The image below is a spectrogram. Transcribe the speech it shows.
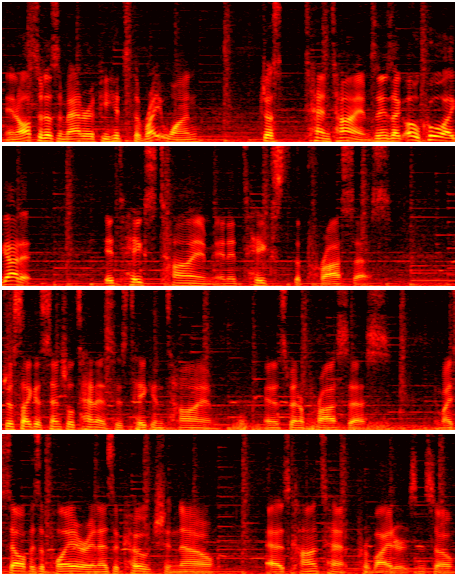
And it also doesn't matter if he hits the right one just 10 times. And he's like, oh, cool, I got it. It takes time and it takes the process. Just like essential tennis has taken time and it's been a process. And myself as a player and as a coach and now as content providers. And so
